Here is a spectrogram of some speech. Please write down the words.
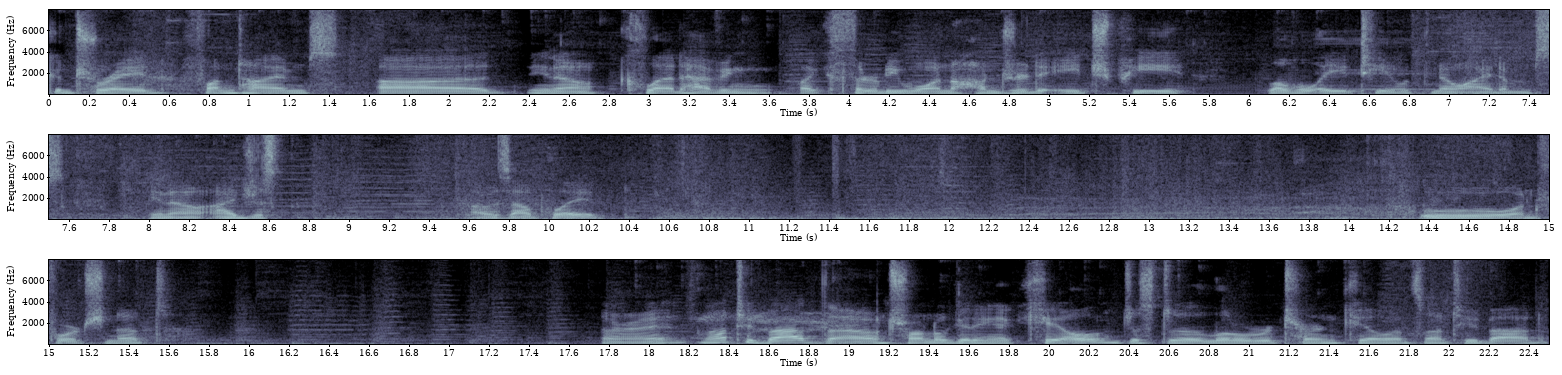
good trade, fun times. Uh, you know, Kled having like 3100 HP level 18 with no items. You know, I just, I was outplayed. Ooh, unfortunate. Alright, not too bad though. Trundle getting a kill, just a little return kill, it's not too bad.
